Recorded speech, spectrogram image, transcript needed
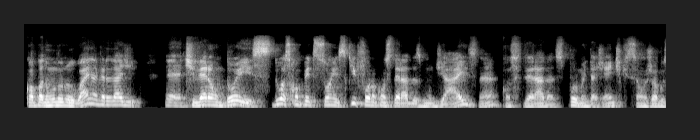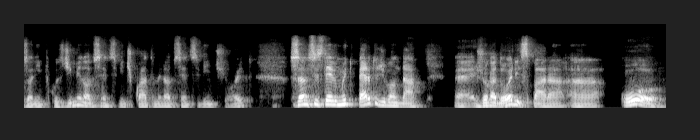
Copa do Mundo no Uruguai, na verdade, é, tiveram dois, duas competições que foram consideradas mundiais, né? consideradas por muita gente, que são os Jogos Olímpicos de 1924 e 1928. O Santos esteve muito perto de mandar é, jogadores para uh, o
